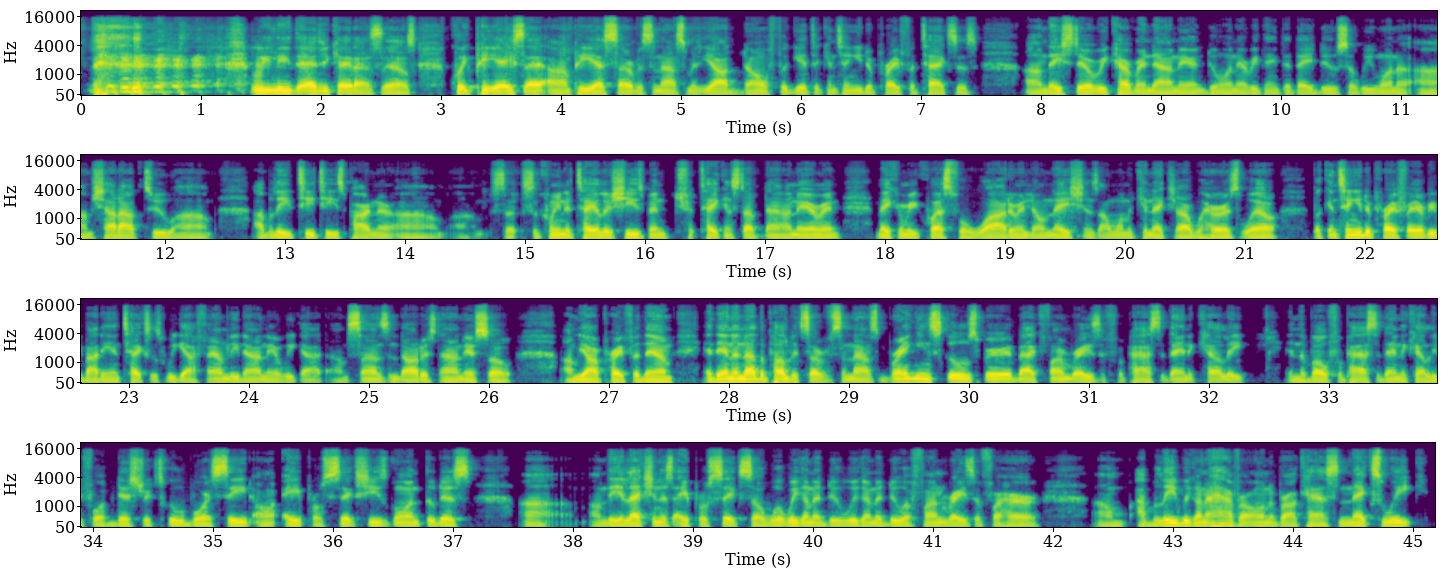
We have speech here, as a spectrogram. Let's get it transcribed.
we need to educate ourselves. Quick PA um, PS service announcement. Y'all don't forget to continue to pray for Texas. Um, they still recovering down there and doing everything that they do. So we want to um, shout out to um, I believe TT's partner, um, um, Sa- Taylor. She's been tr- taking stuff down there and making requests for water and donations. I want to connect y'all with her as well. But continue to pray for everybody in Texas. We got family down there. We got um, sons and daughters down there. So um, y'all pray for them. And then another public service announcement: bringing school spirit back fundraiser for Pastor Dana Kelly in the vote for Pastor Dana Kelly for a district school board seat on April 6th. She's going through this. Uh, um, the election is April 6th. So what we're gonna do? We're gonna do a fundraiser for her. Um, I believe we're gonna have her on the broadcast next week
